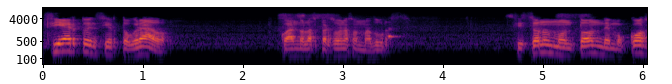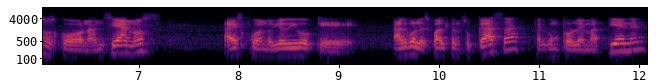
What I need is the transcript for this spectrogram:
cierto en cierto grado, cuando las personas son maduras. Si son un montón de mocosos con ancianos, ahí es cuando yo digo que algo les falta en su casa, algún problema tienen,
